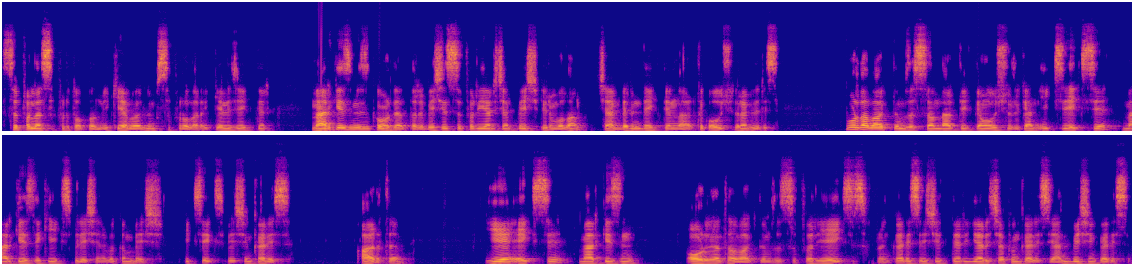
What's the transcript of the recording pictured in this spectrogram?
0 ile 0 topladım. 2'ye böldüm. 0 olarak gelecektir. Merkezimizin koordinatları 5'e 0, yarıçap 5 birim olan çemberin denklemini artık oluşturabiliriz. Burada baktığımızda standart denklem oluştururken x eksi merkezdeki x bileşeni bakın 5. x eksi 5'in karesi artı y eksi merkezin ordinatına baktığımızda 0, y eksi 0'ın karesi eşittir. Yarıçapın karesi yani 5'in karesi.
